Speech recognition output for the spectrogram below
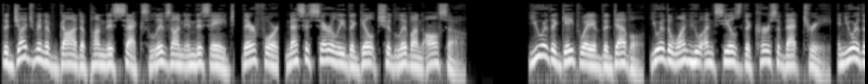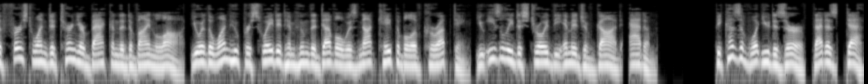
The judgment of God upon this sex lives on in this age, therefore, necessarily the guilt should live on also. You are the gateway of the devil, you are the one who unseals the curse of that tree, and you are the first one to turn your back on the divine law, you are the one who persuaded him whom the devil was not capable of corrupting, you easily destroyed the image of God, Adam. Because of what you deserve, that is, death,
